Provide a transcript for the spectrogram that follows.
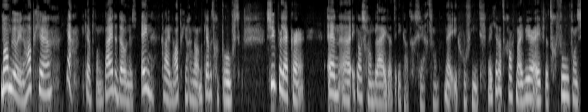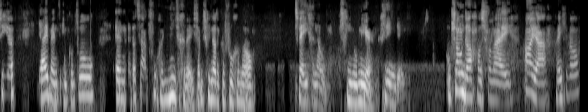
Mam, wil je een hapje? Ja, ik heb van beide donuts één klein hapje genomen. Ik heb het geproefd. Super lekker. En uh, ik was gewoon blij dat ik had gezegd van nee, ik hoef niet. Weet je, dat gaf mij weer even het gevoel van zie je, jij bent in controle. En dat zou ik vroeger niet geweest zijn. Misschien had ik er vroeger wel twee genomen. Misschien nog meer. Geen idee. Op zo'n dag was voor mij, oh ja, weet je wel,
